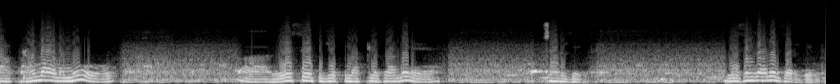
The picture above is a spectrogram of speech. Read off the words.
ఆ ప్రమాణము ఏసేపు చెప్పినట్లుగానే జరిగింది. నిజంగానే జరిగింది.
